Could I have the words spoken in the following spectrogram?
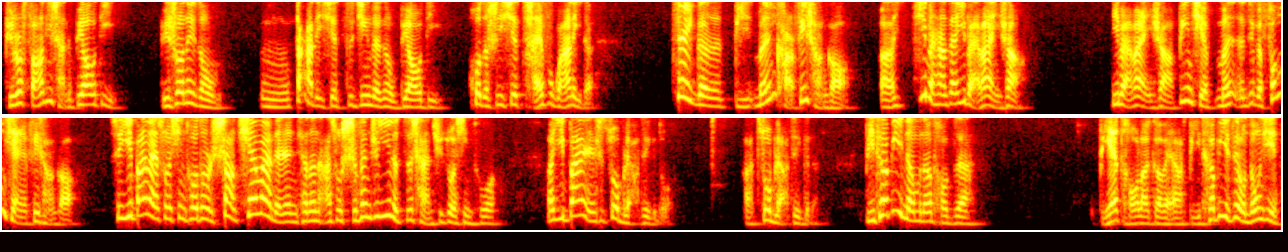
比如说房地产的标的，比如说那种嗯大的一些资金的那种标的，或者是一些财富管理的，这个比门槛非常高啊、基本上在一百万以上。一百万以上，并且门这个风险也非常高，所以一般来说，信托都是上千万的人你才能拿出十分之一的资产去做信托啊，一般人是做不了这个的啊，做不了这个的。比特币能不能投资？别投了，各位啊！比特币这种东西，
